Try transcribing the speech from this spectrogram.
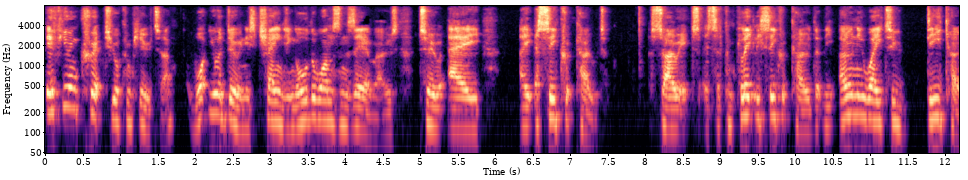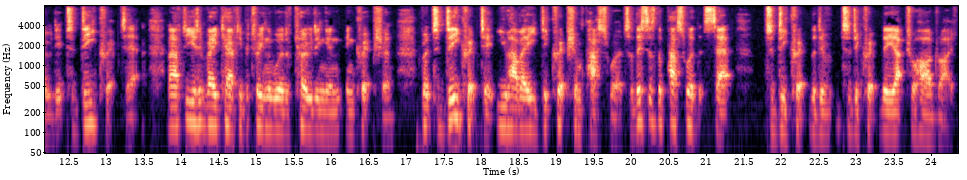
If you encrypt your computer, what you are doing is changing all the ones and zeros to a, a, a secret code. So it's it's a completely secret code that the only way to decode it to decrypt it. And I have to use it very carefully between the word of coding and encryption. But to decrypt it, you have a decryption password. So this is the password that's set to decrypt the to decrypt the actual hard drive.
